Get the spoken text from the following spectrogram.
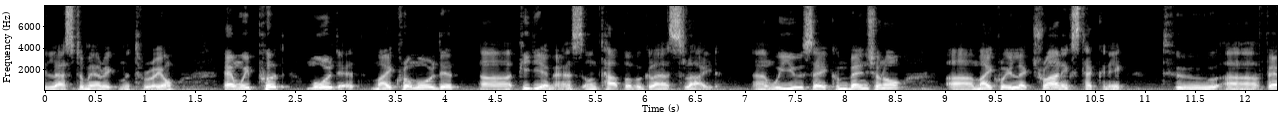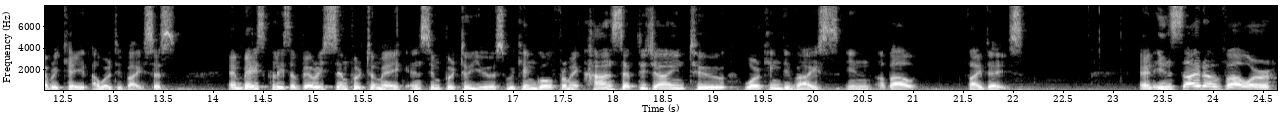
elastomeric material. And we put molded, micro molded uh, PDMS on top of a glass slide. And we use a conventional uh, microelectronics technique to uh, fabricate our devices. And basically, it's a very simple to make and simple to use. We can go from a concept design to working device in about five days. And inside of our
